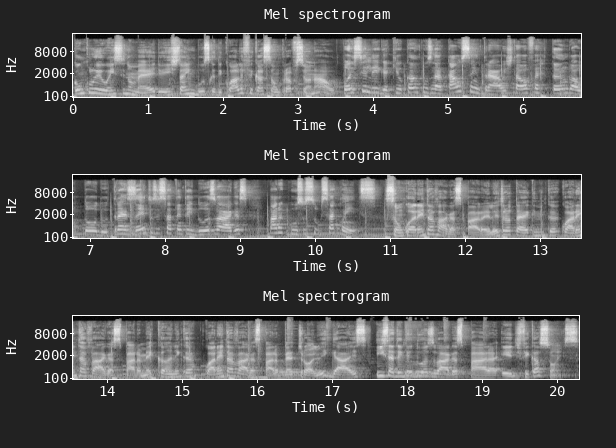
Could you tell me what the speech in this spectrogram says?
Concluiu o ensino médio e está em busca de qualificação profissional? Pois se liga que o campus Natal Central está ofertando ao todo 372 vagas para cursos subsequentes. São 40 vagas para eletrotécnica, 40 vagas para mecânica, 40 vagas para petróleo e gás e 72 vagas para edificações.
